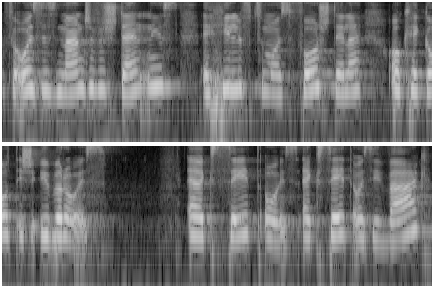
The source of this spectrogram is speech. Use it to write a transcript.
für unser Menschenverständnis eine Hilfe, um uns vorzustellen, okay, Gott ist über uns. Er sieht uns, er sieht unseren Weg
